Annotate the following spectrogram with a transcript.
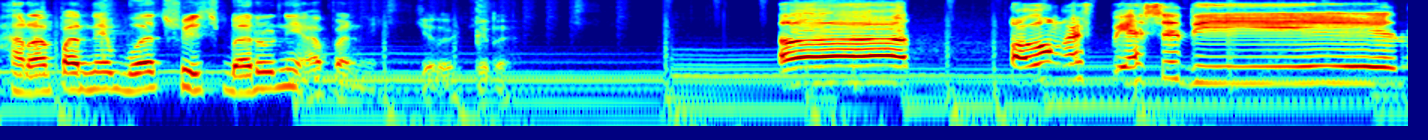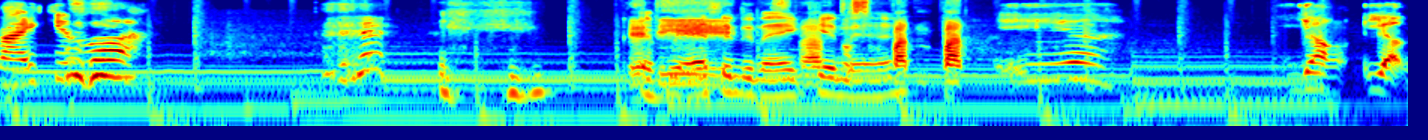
Harapannya buat Switch baru nih apa nih kira-kira? Eh, tolong FPS-nya dinaikin lah. Jadi FPS-nya dinaikin ya. 144 iya. Yang yang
